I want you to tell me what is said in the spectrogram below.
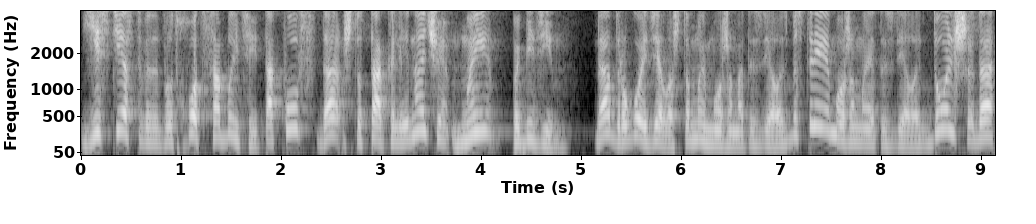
естественно, вот ход событий таков, да, что так или иначе мы победим. Да, другое дело, что мы можем это сделать быстрее, можем мы это сделать дольше, да,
